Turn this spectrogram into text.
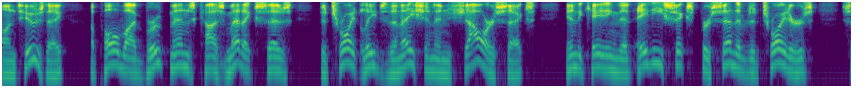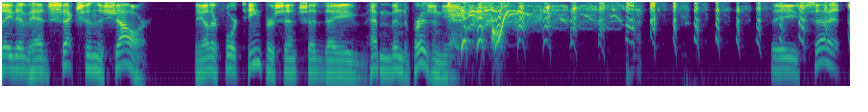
on Tuesday. A poll by Brut Men's Cosmetics says Detroit leads the nation in shower sex, indicating that 86% of Detroiters say they've had sex in the shower. The other 14% said they haven't been to prison yet. the Senate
